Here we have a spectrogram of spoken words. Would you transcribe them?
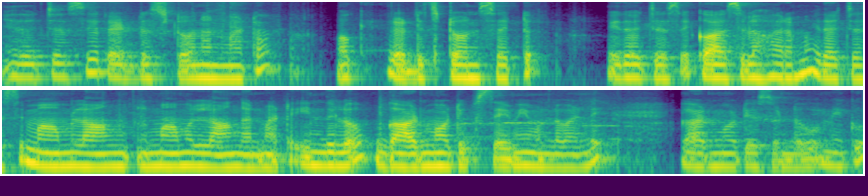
ఇది వచ్చేసి రెడ్ స్టోన్ అనమాట ఓకే? Red stone set. ఇది వచ్చేసి కాసుల హారం ఇది వచ్చేసి మామూలు లాంగ్ మామూలు లాంగ్ అనమాట ఇందులో గాడ్ మోటివ్స్ ఏమీ ఉండవండి. గాడ్ మోటివ్స్ ఉండవు మీకు.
